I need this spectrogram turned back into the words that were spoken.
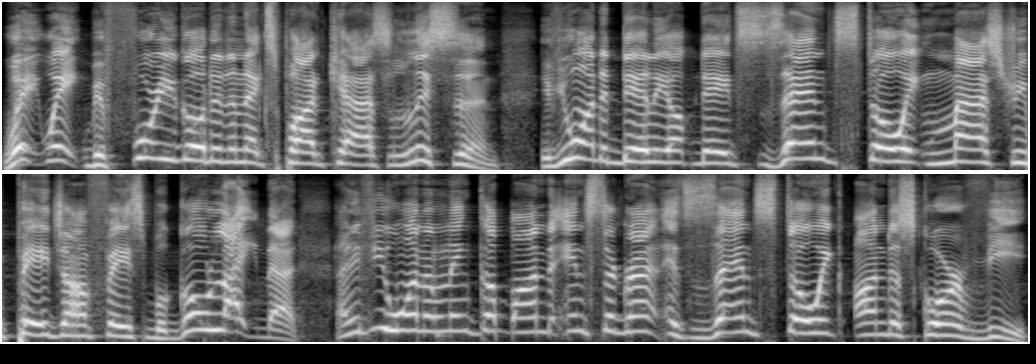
Wait, wait, before you go to the next podcast, listen. If you want the daily updates, Zen Stoic Mastery page on Facebook. Go like that. And if you want to link up on the Instagram, it's Zen Stoic underscore V.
